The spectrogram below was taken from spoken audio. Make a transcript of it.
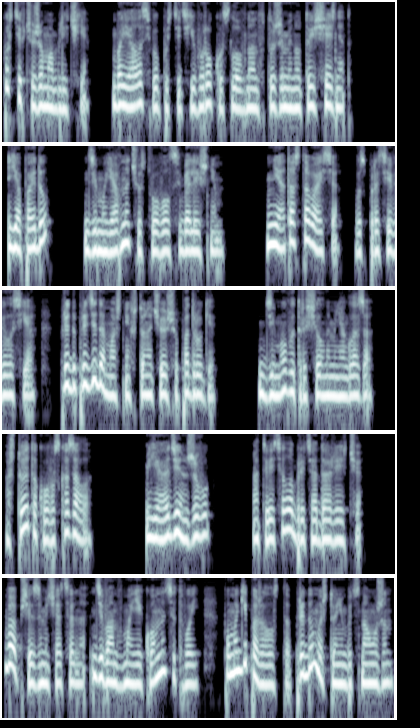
пусть и в чужом обличье. Боялась выпустить его руку, словно он в ту же минуту исчезнет. «Я пойду?» Дима явно чувствовал себя лишним. «Нет, оставайся», — воспротивилась я. «Предупреди домашних, что ночуешь у подруги». Дима вытращил на меня глаза. «А что я такого сказала?» «Я один живу», — ответила, обретя дар речи. «Вообще замечательно. Диван в моей комнате твой. Помоги, пожалуйста, придумай что-нибудь на ужин».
